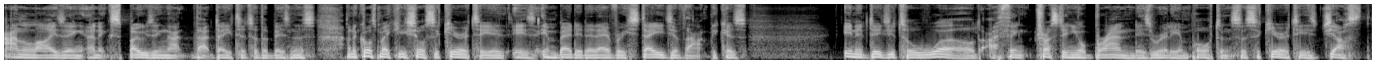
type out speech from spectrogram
analyzing, and exposing that, that data to the business. And of course, making sure security is, is embedded at every stage of that because in a digital world, I think trusting your brand is really important. So security is just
